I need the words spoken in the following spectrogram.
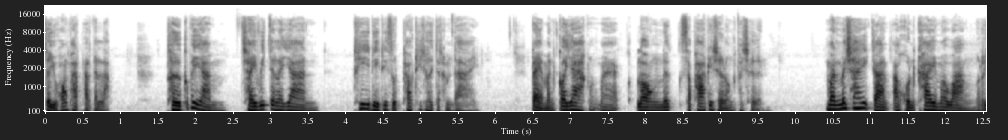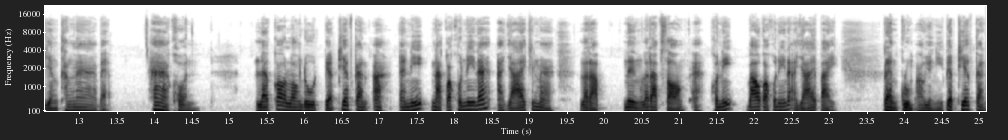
จะอยู่ห้องผ่าตัดเป็นหลัก เธอก็พยายามใช้วิจารณญาณที่ดีที่สุดเท่าที่เธอจะทำได้ แต่มันก็ยากมากๆ ลองนึกสภาพที่เธอต้องเผชิญ มันไม่ใช่การเอาคนไข้มาวางเรียงข้างหน้าแบบ5คน แล้วก็ลองดูเปรียบเทียบกัน อะ อันนี้หนักกว่าคนนี้นะ อะย้ายขึ้นมา ระดับ 1 ระดับ 2อะคนนี้เบากว่าคนนี้นะอะย้ายไป แบ่งกลุ่มเอาอย่างนี้เปรียบเทียบกัน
